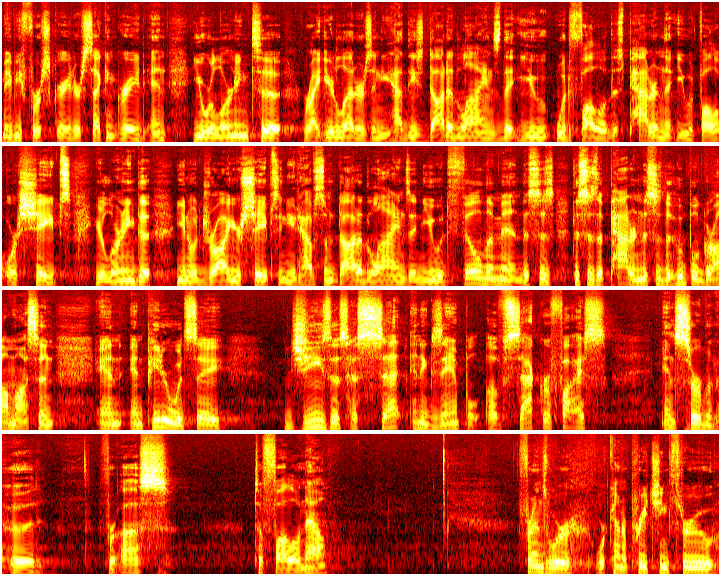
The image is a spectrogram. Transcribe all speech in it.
maybe first grade or second grade, and you were learning to write your letters, and you had these dotted lines that you would follow, this pattern that you would follow, or shapes. You're learning to, you know, draw your shapes, and you'd have some dotted lines, and you would fill them in. This is, this this is a pattern. This is the hupogrammos. And, and, and Peter would say, Jesus has set an example of sacrifice and servanthood for us to follow. Now, friends, we're, we're kind of preaching through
